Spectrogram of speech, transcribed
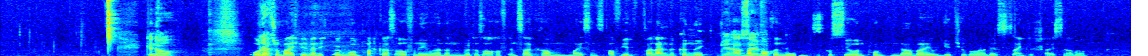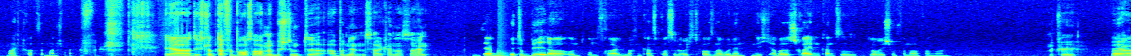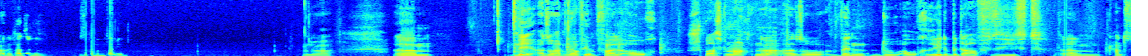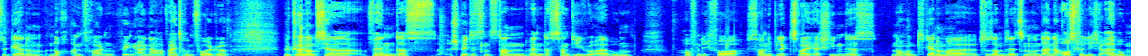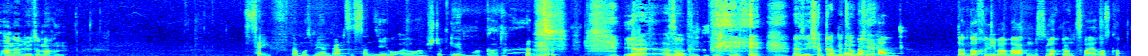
genau. Oder Ja. zum Beispiel, wenn ich irgendwo einen Podcast aufnehme, dann wird das auch auf Instagram meistens auf jeden Fall angekündigt. Ja, safe. Manchmal auch in den Diskussionspunkten da bei YouTube, aber das ist eigentlich scheiße, aber mache ich trotzdem manchmal. Ja, also ich glaube, dafür brauchst du auch eine bestimmte Abonnentenzahl, kann das sein? Damit du Bilder und Umfragen machen kannst, brauchst du, glaube ich, 1000 Abonnenten nicht. Aber das Schreiben kannst du, glaube ich, schon von Anfang an. Okay. Aber Ja, Dann kannst du eine Kommentare. ja. Ähm, nee, also hat mir auf jeden Fall auch Spaß gemacht, ne? Also, wenn du auch Redebedarf siehst, ähm, kannst du gerne noch anfragen wegen einer weiteren Folge. Wir können uns ja, wenn das, spätestens dann, wenn das San Diego-Album hoffentlich vor Sony Black 2 erschienen ist, noch uns gerne mal zusammensetzen und eine ausführliche Albumanalyse machen. Safe. Da muss mir ein ganzes San Diego-Album am Stück geben. Oh Gott. Ja, also, also ich habe damit, glaube ich, dann, dann doch lieber warten, bis Lockdown 2 rauskommt.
